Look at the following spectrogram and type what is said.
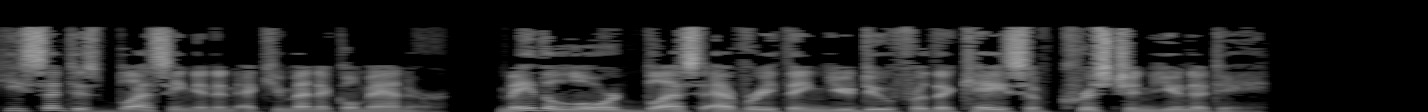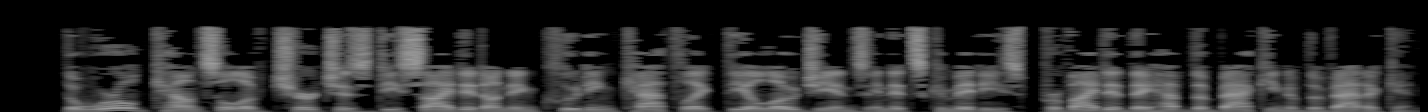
He sent his blessing in an ecumenical manner. May the Lord bless everything you do for the case of Christian unity. The World Council of Churches decided on including Catholic theologians in its committees, provided they have the backing of the Vatican.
